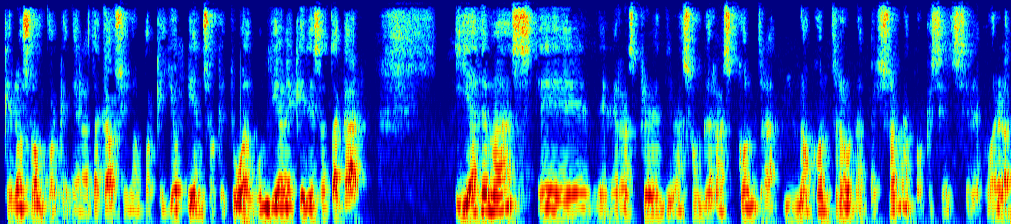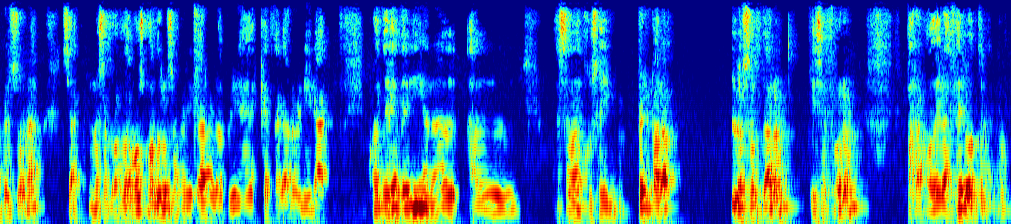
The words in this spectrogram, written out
que no son porque te han atacado, sino porque yo pienso que tú algún día me quieres atacar, y además, eh, de guerras preventivas son guerras contra, no contra una persona, porque se, se, le muere la persona. O sea, nos acordamos cuando los americanos la primera vez que atacaron Irak, cuando ya tenían al, al a Saddam Hussein preparado, lo soltaron y se fueron para poder hacer otra, ¿no?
